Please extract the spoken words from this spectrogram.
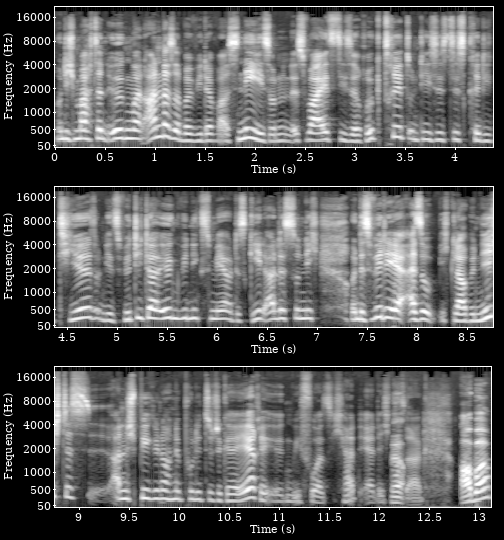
und ich mache dann irgendwann anders aber wieder was. Nee, sondern es war jetzt dieser Rücktritt und dieses diskreditiert und jetzt wird die da irgendwie nichts mehr und es geht alles so nicht. Und es wird ja, also ich glaube nicht, dass Anne Spiegel noch eine politische Karriere irgendwie vor sich hat, ehrlich ja. gesagt. Aber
